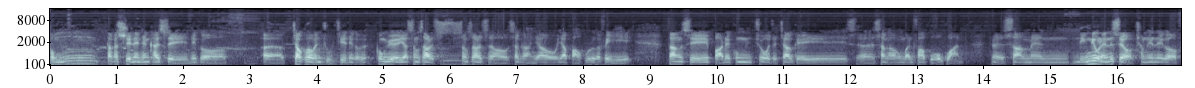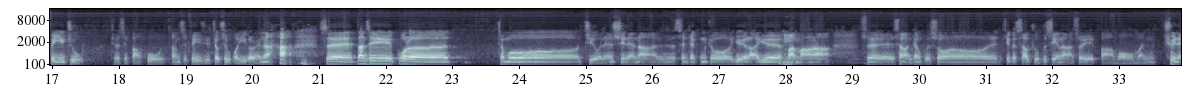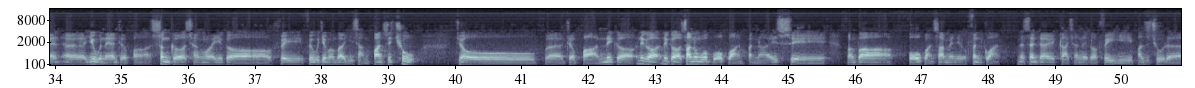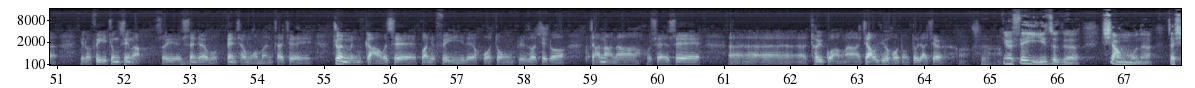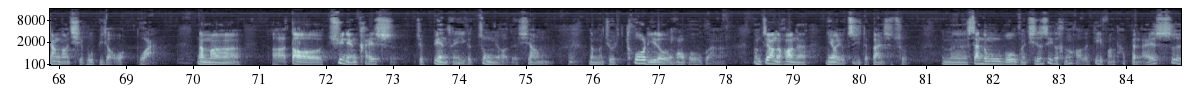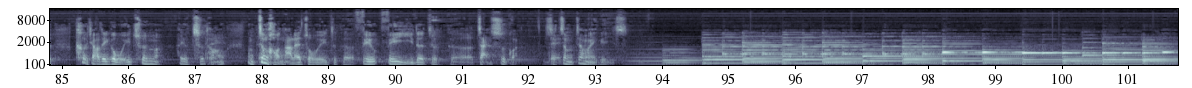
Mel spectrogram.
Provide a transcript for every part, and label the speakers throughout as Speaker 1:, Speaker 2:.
Speaker 1: 从大概十年前开始，那个呃，教科文组织那个公约要生效生效的时候，香港要要保护那个非遗。当时把那工作就交给呃香港文化博物馆，呃上面零六年的时候成立那个非遗组，就是保护当时非遗组就是我一个人了啊，是但是过了这么九年十年了，现在工作越来越繁忙了。所以香港政府说这个小组不行了，所以把我们去年呃一五年就把升格成为一个非非物质文化遗产办事处，就呃就把那个那个那个山东博物馆本来是文化博物馆上面那个分馆，那现在改成那个非遗办事处的一个非遗中心了，所以现在我变成我们在这里专门搞一些关于非遗的活动，比如说这个。展览啊，或者是呃呃呃推广啊，教育活动都在这儿啊。
Speaker 2: 是，因为非遗这个项目呢，在香港起步比较晚，那么啊，到去年开始就变成一个重要的项目，嗯，那么就脱离了文化博物馆了。那么这样的话呢，你要有自己的办事处。那么山东博物馆其实是一个很好的地方，它本来是客家的一个围村嘛，还有祠堂。那么正好拿来作为这个非非遗的这个展示馆，是这么这么一个意思。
